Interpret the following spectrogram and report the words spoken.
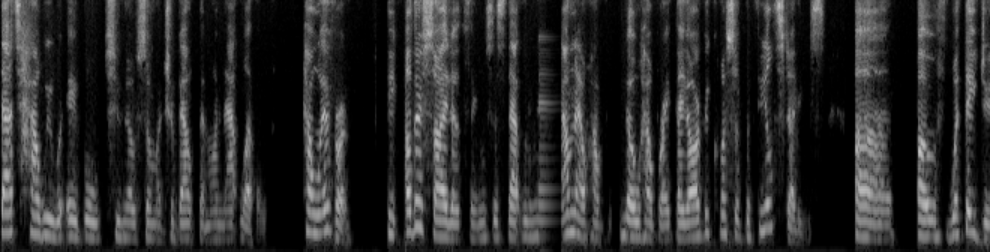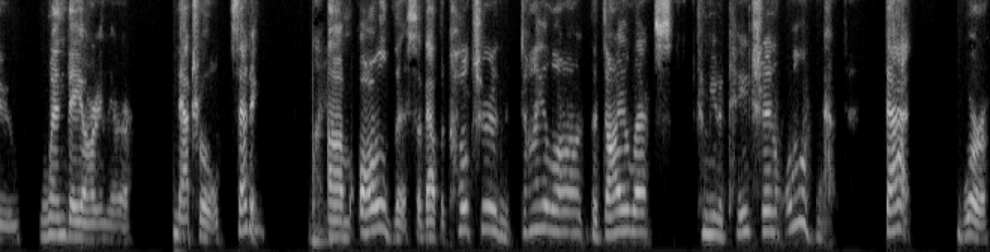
that's how we were able to know so much about them on that level. However, the other side of things is that we now know how know how bright they are because of the field studies uh, of what they do when they are in their natural setting. Right. Um, all of this about the culture and the dialogue, the dialects, communication, all of that. That work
